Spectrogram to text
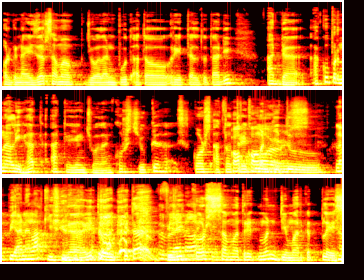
organizer sama jualan booth atau retail itu tadi ada aku pernah lihat ada yang jualan course juga course atau Oh, treatment course. gitu. lebih aneh lagi. Nah itu. Kita beli enak lagi. course sama treatment di marketplace.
